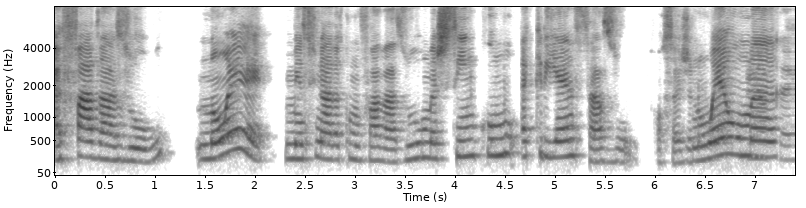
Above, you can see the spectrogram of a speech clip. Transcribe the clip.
a fada azul não é mencionada como fada azul, mas sim como a criança azul. Ou seja, não é uma ah, okay.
